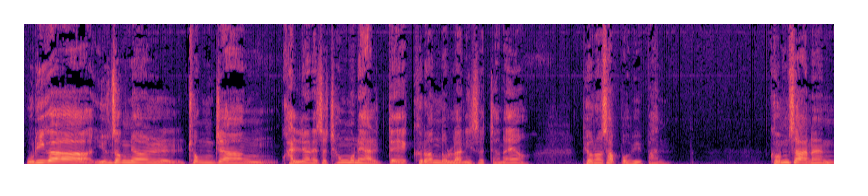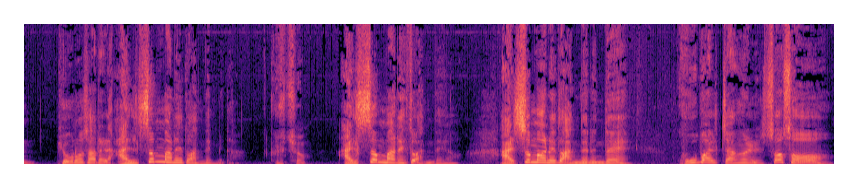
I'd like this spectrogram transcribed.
우리가 윤석열 총장 관련해서 청문회 할 때 그런 논란이 있었잖아요. 변호사법 위반. 검사는 변호사를 알선만 해도 안 됩니다. 그렇죠. 알선만 해도 안 돼요. 알선만 해도 안 되는데 고발장을 써서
